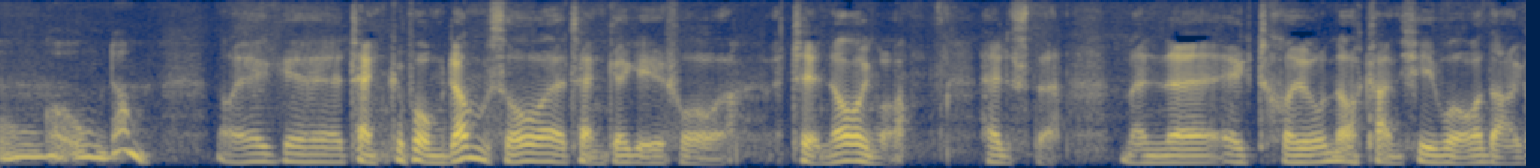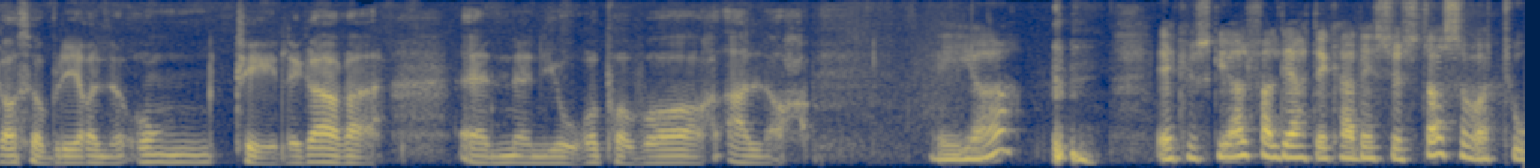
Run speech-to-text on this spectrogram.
ung og ungdom? Når jeg eh, tenker på ungdom, så eh, tenker jeg fra tenåringer helst. Men eh, jeg tror nok kanskje i våre dager så blir en ung tidligere enn en gjorde på vår alder. Ja, jeg husker iallfall det at jeg hadde ei søster som var to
